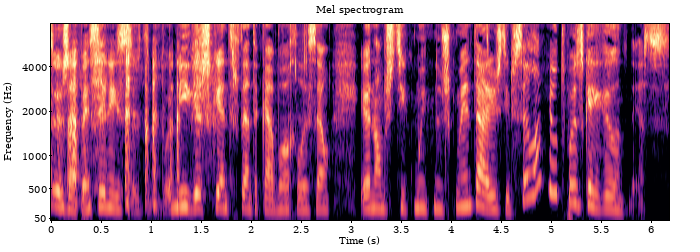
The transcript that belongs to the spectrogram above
Eu já pensei nisso. Tipo, amigas que entretanto acabam relação, eu não me estico muito nos comentários, tipo, sei lá, eu depois o que é que acontece?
